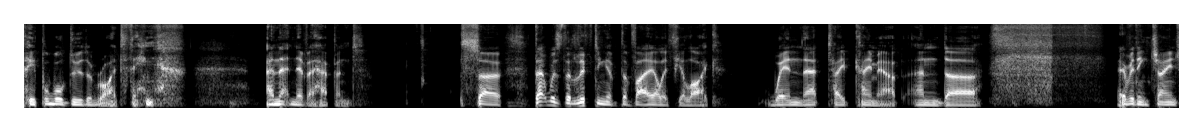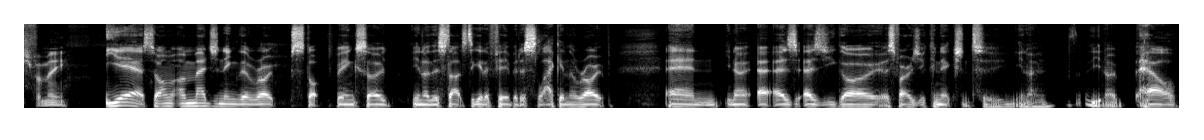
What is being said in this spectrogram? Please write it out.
people will do the right thing. and that never happened. So that was the lifting of the veil, if you like, when that tape came out. And uh, everything changed for me. Yeah, so I'm imagining the rope stopped being so you know there starts to get a fair bit of slack in the rope, and you know as as you go as far as your connection to you know you know how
